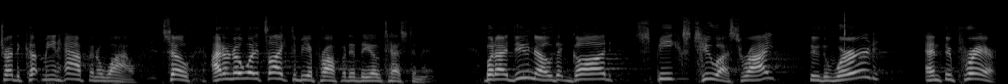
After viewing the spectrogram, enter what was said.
tried to cut me in half in a while. So I don't know what it's like to be a prophet of the Old Testament. But I do know that God speaks to us, right? Through the word and through prayer.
